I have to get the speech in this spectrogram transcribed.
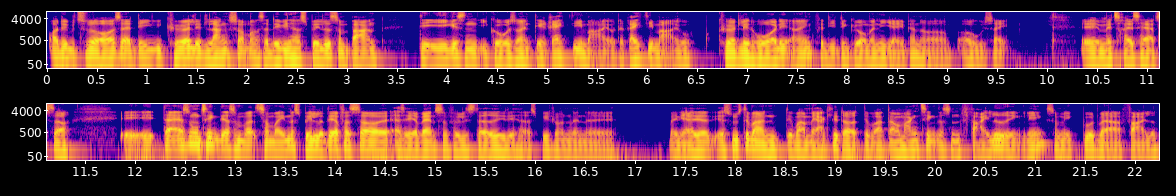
Og det betyder også, at det egentlig kører lidt langsommere, så det vi har spillet som barn, det er ikke sådan i gåsøjne, det rigtige Mario. Det rigtige Mario kørte lidt hurtigere, ikke? fordi det gjorde man i Japan og, og USA øh, med 60 Hz. Så øh, der er sådan nogle ting der, som var, som var inde og spille, og derfor så, altså jeg vandt selvfølgelig stadig i det her speedrun, men, øh, men ja, jeg, jeg synes, det var, en, det var mærkeligt, og det var, der var mange ting, der sådan fejlede egentlig, ikke? som ikke burde være fejlet.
